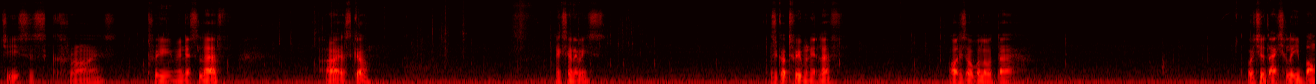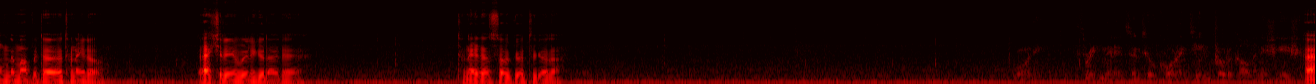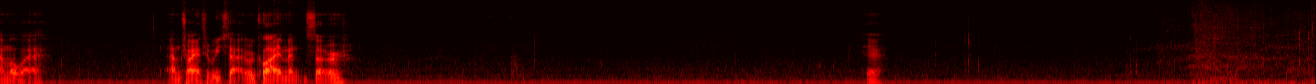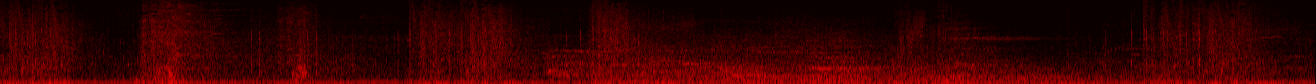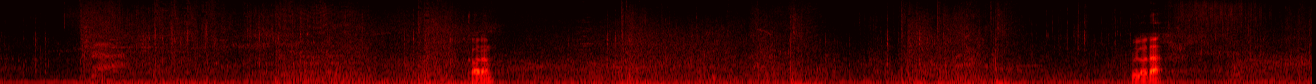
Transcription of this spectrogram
Jesus Christ. Three minutes left. Alright, let's go. Next enemies. Just got three minutes left. Oh, this overload there. We should actually bong them up with a tornado. Actually, a really good idea. Tornado is so good together. Warning. Three minutes until quarantine protocol initiation. I'm aware. I'm trying to reach that requirement, sir. Here. Got him. Reload that.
